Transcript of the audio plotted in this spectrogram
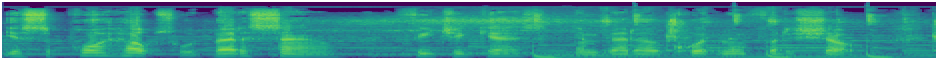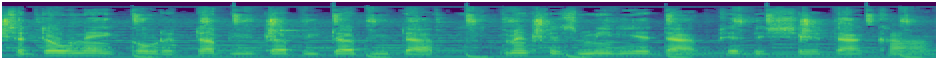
Your support helps with better sound, featured guests, and better equipment for the show. To donate, go to www.memphismedia.pivotshare.com.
